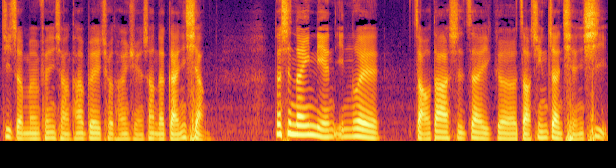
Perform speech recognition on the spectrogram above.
记者们分享他被球团选上的感想，但是那一年因为早大是在一个早庆战前夕，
